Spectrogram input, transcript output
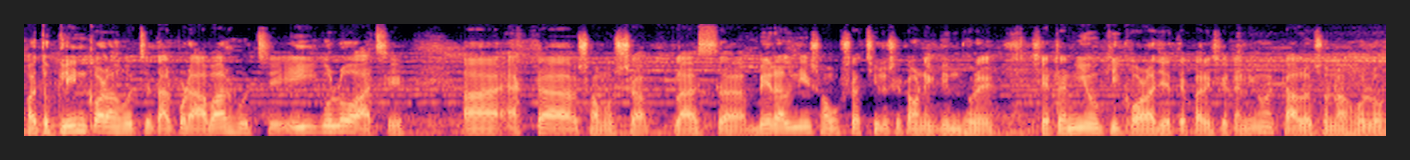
হয়তো ক্লিন করা হচ্ছে তারপরে আবার হচ্ছে এইগুলো আছে। একটা সমস্যা প্লাস বেড়াল নিয়ে সমস্যা ছিল সেটা অনেক দিন ধরে সেটা নিয়েও কি করা যেতে পারে সেটা নিয়েও একটা আলোচনা হলো।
